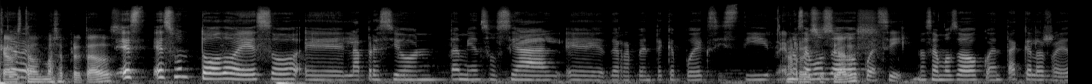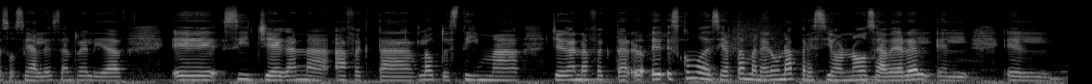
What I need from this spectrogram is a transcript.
cada vez estamos más apretados. Es, es un todo eso, eh, la presión también social, eh, de repente que puede existir. nos hemos dado, pues sí, nos hemos dado cuenta que las redes sociales en realidad eh, sí llegan a, afectar la autoestima, llegan a afectar, es como de cierta manera una presión, ¿no? O sea, ver el, el, el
